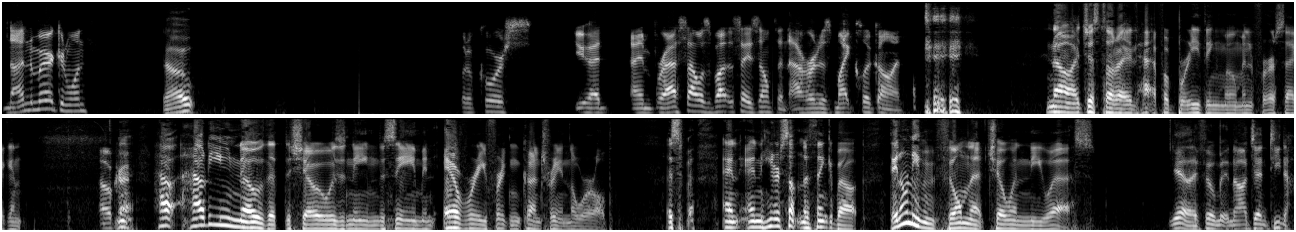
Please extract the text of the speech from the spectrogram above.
Not an American one, No, but of course you had. And Brass, I was about to say something. I heard his mic click on. No, I just thought I'd have a breathing moment for a second. Okay. How how do you know that the show is named the same in every freaking country in the world? And and here's something to think about. They don't even film that show in the U.S. yeah, they film it in Argentina.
